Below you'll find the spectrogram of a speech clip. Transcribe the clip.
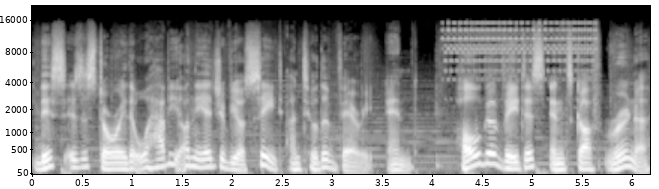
This is a story that will have you on the edge of your seat until the very end. Holger Vitus Enskov Rune,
